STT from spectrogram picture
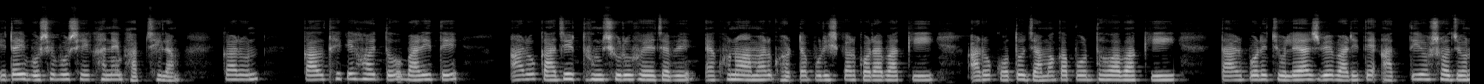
এটাই বসে বসে এখানে ভাবছিলাম। কারণ কাল থেকে হয়তো বাড়িতে আরও কাজের ধুম শুরু হয়ে যাবে। এখনও আমার ঘরটা পরিষ্কার করা বাকি আরও কত জামা কাপড় ধোয়া বাকি, তারপরে চলে আসবে বাড়িতে আত্মীয় স্বজন,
